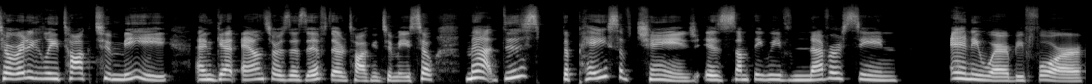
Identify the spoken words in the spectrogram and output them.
theoretically talk to me and get answers as if they're talking to me. So, Matt, this, the pace of change is something we've never seen anywhere before.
